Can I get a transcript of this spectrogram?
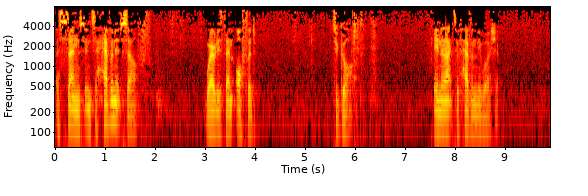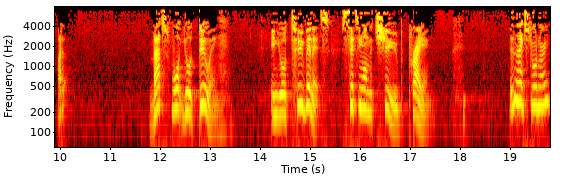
ascends into heaven itself, where it is then offered to God in an act of heavenly worship. that's what you're doing in your two minutes sitting on the tube praying. Isn't that extraordinary?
